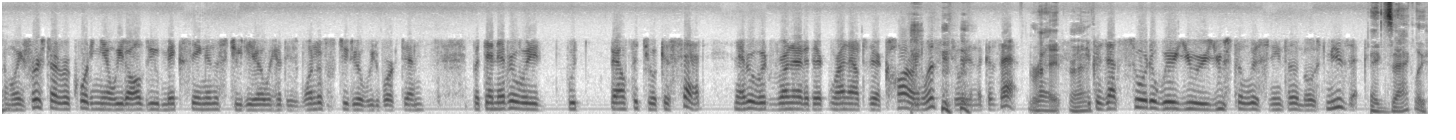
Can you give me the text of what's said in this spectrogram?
and when we first started recording, you know, we'd all do mixing in the studio. We had this wonderful studio we'd worked in, but then everybody would bounce it to a cassette, and everyone would run out of their run out to their car and listen to it in the cassette. Right, right. Because that's sort of where you were used to listening to the most music. Exactly.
